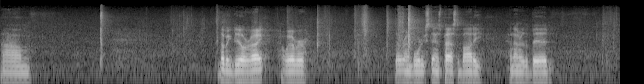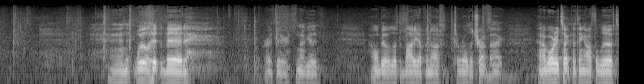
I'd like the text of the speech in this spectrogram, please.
Um, no big deal, right? However, that running board extends past the body and under the bed. And it will hit the bed right there. No good. I won't be able to lift the body up enough to roll the truck back. And I've already took the thing off the lift.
